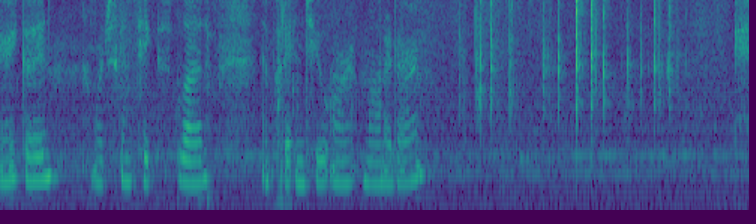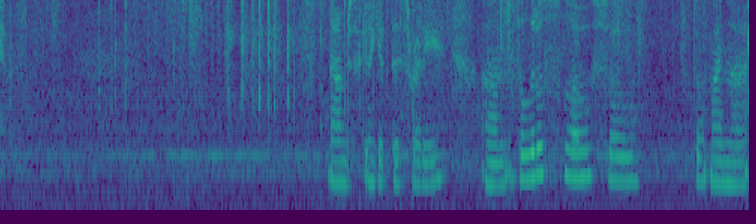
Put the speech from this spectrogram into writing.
Very good. We're just going to take this blood and put it into our monitor. Okay. Now I'm just gonna get this ready. Um, it's a little slow, so don't mind that.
